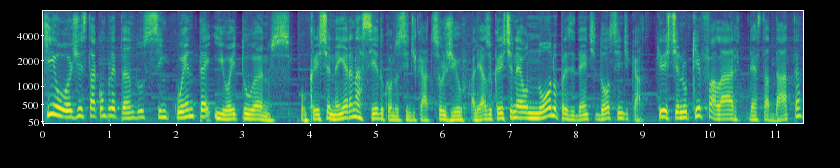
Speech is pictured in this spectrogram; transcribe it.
que hoje está completando 58 anos. O Christian nem era nascido quando o sindicato surgiu. Aliás, o Christian é o nono presidente do sindicato. Christian, o que falar desta data,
